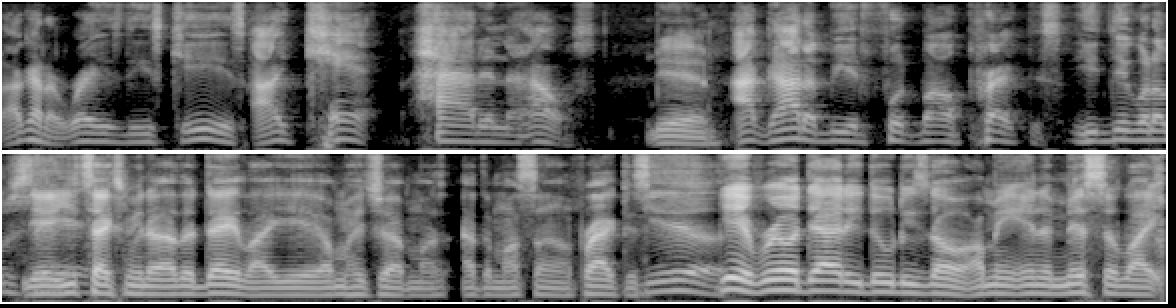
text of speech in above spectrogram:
I gotta raise these kids. I can't hide in the house. Yeah. I gotta be at football practice. You dig what I'm saying? Yeah, you text me the other day, like, yeah, I'm gonna hit you up my, after my son practice. Yeah. yeah, real daddy duties though. I mean, in the midst of like,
